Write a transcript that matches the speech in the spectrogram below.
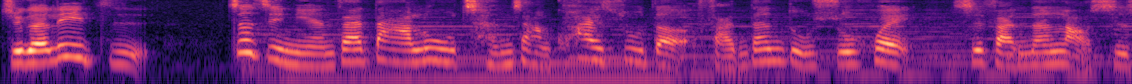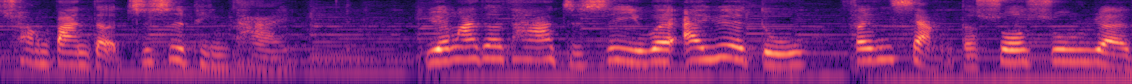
举个例子。这几年在大陆成长快速的樊登读书会是樊登老师创办的知识平台。原来的他只是一位爱阅读、分享的说书人，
